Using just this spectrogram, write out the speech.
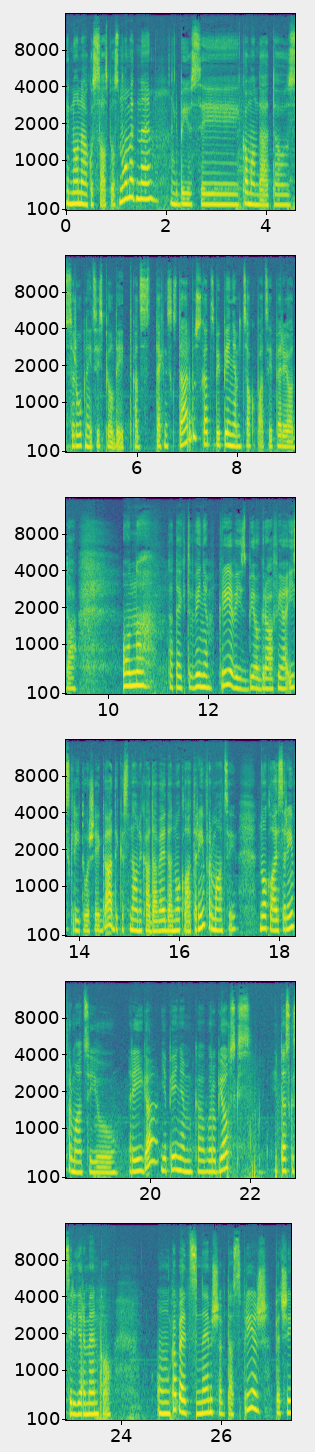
ir nonākusi Salaspils nometnē, ir bijusi komandēta uz rūpnīcu izpildīt kādus tehniskus darbus, kāds bija pieņemts okupācijas periodā. Un, tā teikt, viņa Krievijas biogrāfijā izkrītošie gadi, kas nav nekādā veidā noklāti ar informāciju, noklājas ar informāciju Rīgā, ja pieņem, ka Vorobjovskis ir tas, kas ir Jeremenko. Un kāpēc Nēmišava tā spriež pēc šī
